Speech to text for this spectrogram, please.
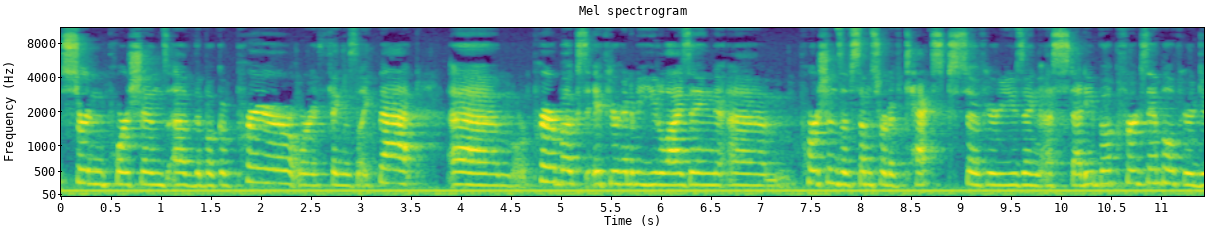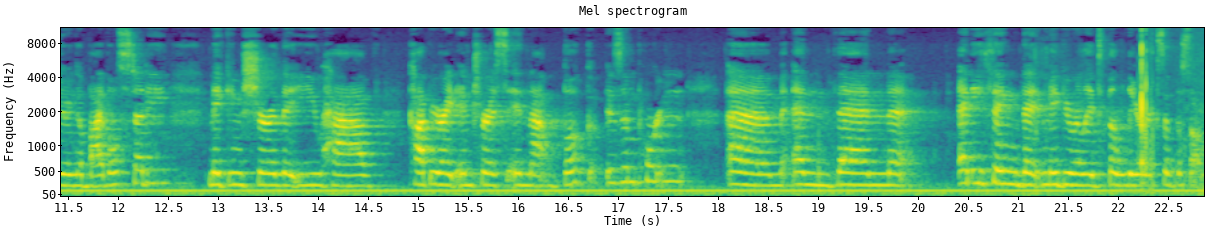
certain portions of the book of prayer or things like that um, or prayer books if you're going to be utilizing um, portions of some sort of text. So, if you're using a study book, for example, if you're doing a Bible study, making sure that you have copyright interests in that book is important. Um, and then anything that may be related to the lyrics of the song.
